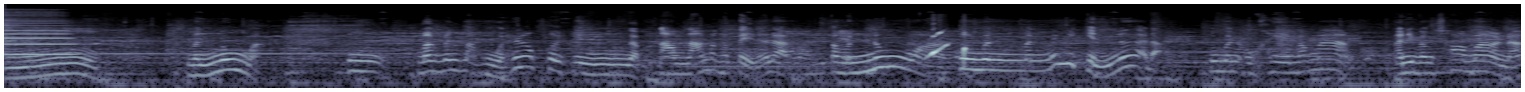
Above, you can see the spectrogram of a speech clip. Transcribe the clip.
อืมมันนุ่มอะคือมันเป็นตับหมูที่เราเคยกินแบบตามร้านปกตินั่นแหละแต่มันนุ่มอะคือมันมันไม่มีกลิ่นเลือดอะคือมันโอเคมากๆ อันนี้บางชอบมากเลยนะ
